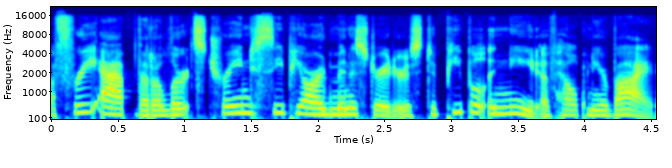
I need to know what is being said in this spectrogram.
a free app that alerts trained CPR administrators to people in need of help nearby.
